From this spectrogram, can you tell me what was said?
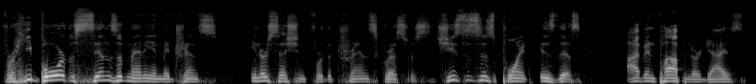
For he bore the sins of many and made trans- intercession for the transgressors. Jesus' point is this I've been popular, guys,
